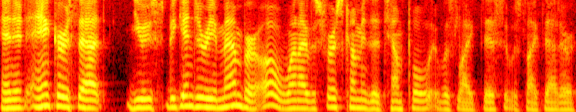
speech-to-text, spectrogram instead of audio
And it anchors that you begin to remember, oh, when I was first coming to the temple, it was like this, it was like that. Or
